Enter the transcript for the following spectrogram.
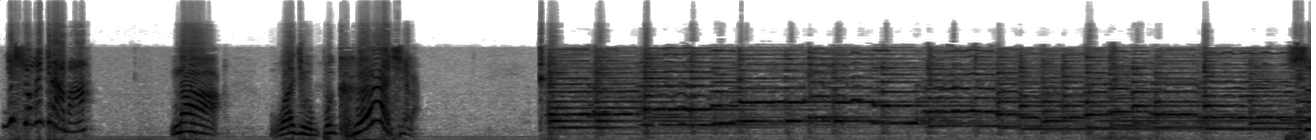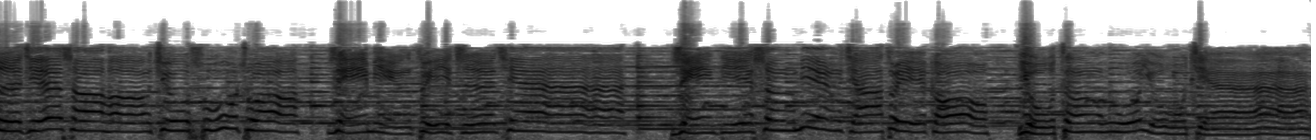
你说个价吧。那我就不客气了。世界上就数着人命最值钱，人的生命价最高，有增无有减，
